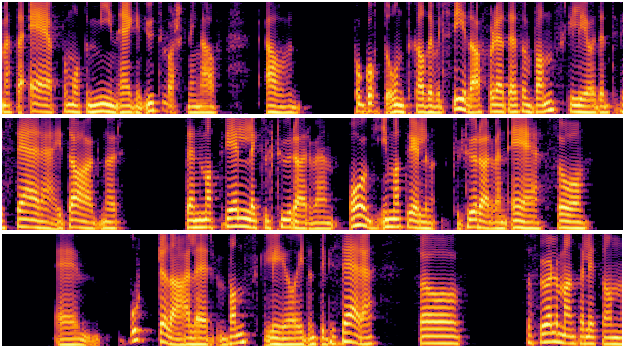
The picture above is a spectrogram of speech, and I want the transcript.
mitt er på en måte min egen utforskning av, av på godt og ondt hva det vil si, da, fordi det er så vanskelig å identifisere i dag når den materielle kulturarven og immaterielle kulturarven er så eh, borte, da, eller vanskelig å identifisere, så, så, føler man seg litt sånn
